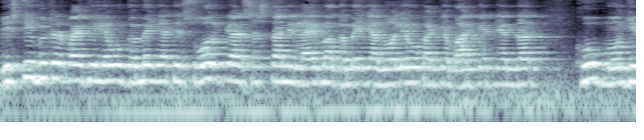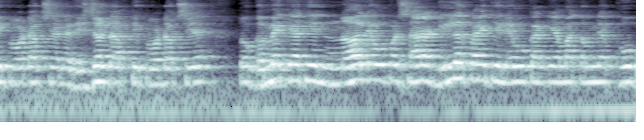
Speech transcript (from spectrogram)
ડિસ્ટ્રીબ્યુટર પાસેથી લેવું. ગમે ત્યાંથી સો રૂપિયા સસ્તાની લાઈનમાં ગમે ત્યાં ન લેવું, કારણ કે માર્કેટની અંદર ખૂબ મોંઘી પ્રોડક્ટ છે અને રિઝલ્ટ આપતી પ્રોડક્ટ છે. તો ગમે ત્યાંથી ન લેવું પણ સારા ડીલર પાસેથી લેવું કારણ કે એમાં તમને ખૂબ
